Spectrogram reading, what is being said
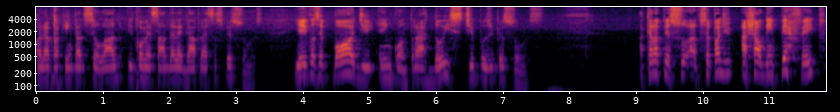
olhar para quem está do seu lado e começar a delegar para essas pessoas. E aí você pode encontrar dois tipos de pessoas. Aquela pessoa, você pode achar alguém perfeito.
